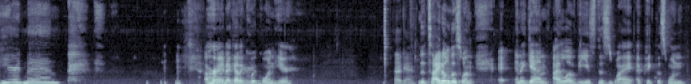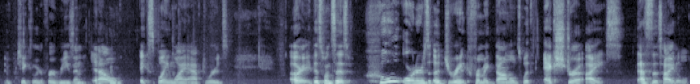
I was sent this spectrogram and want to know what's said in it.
weird, man. All right, weird. I got a quick one here. Okay. The title of this one, and again, I love these. This is why I picked this one in particular for a reason, and I'll explain why afterwards. All right, this one says, "Who orders a drink from McDonald's with extra ice?" That's the title.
